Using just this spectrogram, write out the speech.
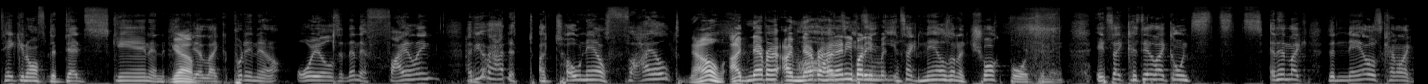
taking off the dead skin, and Yeah. they're like putting in oils, and then they're filing. Have you ever had a, a toenail filed? No, I've never. I've never Oh, had it's- anybody. It's, it's like nails on a chalkboard to me. It's like because they're like going, and then like the nails kind of like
